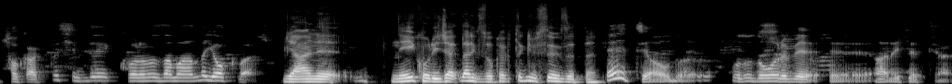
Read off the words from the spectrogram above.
sokakta. Şimdi korona zamanında yoklar. Yani neyi koruyacaklar ki? Sokakta kimse yok zaten. Evet ya o da, o da doğru bir e, hareket yani.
